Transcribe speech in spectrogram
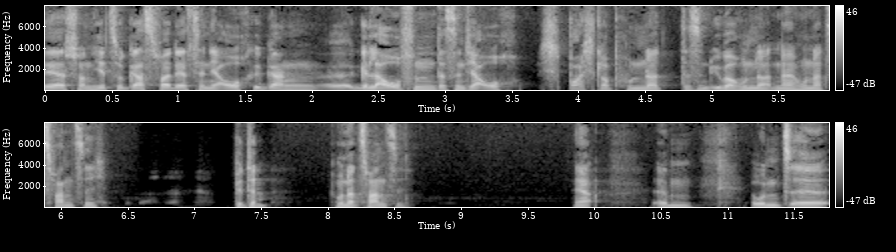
der schon hier zu Gast war, der ist dann ja auch gegangen, äh, gelaufen. Das sind ja auch, ich, boah, ich glaube 100, das sind über 100, ne? 120? Bitte? 120. Ja. Ähm, und äh,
